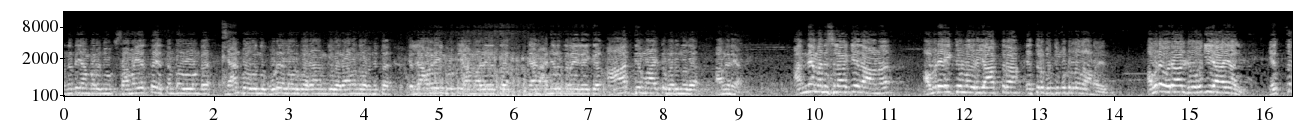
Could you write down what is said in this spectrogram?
എന്നിട്ട് ഞാൻ പറഞ്ഞു സമയത്ത് എത്തേണ്ടതുകൊണ്ട് ഞാൻ പോകുന്നു. കൂടെയുള്ളവർക്ക് വരാമെങ്കിൽ വരാമെന്ന് പറഞ്ഞിട്ട് എല്ലാവരെയും കൂട്ടി ആ മഴയത്ത് ഞാൻ ആഞ്ഞിലത്തറയിലേക്ക് ആദ്യമായിട്ട് വരുന്നത് അങ്ങനെയാണ്. അന്നേ മനസ്സിലാക്കിയതാണ് അവിടേക്കുള്ള ഒരു യാത്ര എത്ര ബുദ്ധിമുട്ടുള്ളതാണ്? എന്ന് അവിടെ ഒരാൾ രോഗിയായാൽ എത്ര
